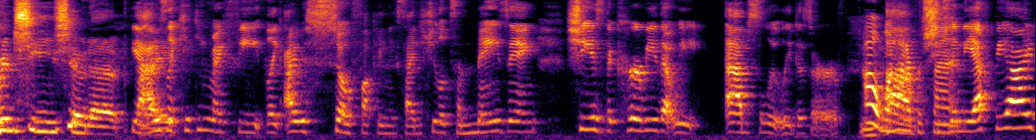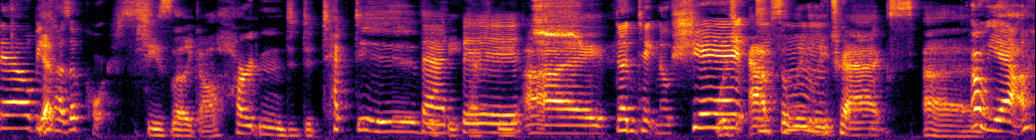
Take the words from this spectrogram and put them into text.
when she showed up Yeah, I was like kicking my feet. Like I was so fucking excited. She looks amazing. She is the Kirby that we absolutely deserve. Oh, Um, 100%. she's in the FBI now Yep. because of course. she's like a hardened detective Bad the bitch. FBI, doesn't take no shit. which absolutely tracks. Uh, oh yeah.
